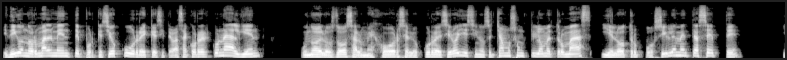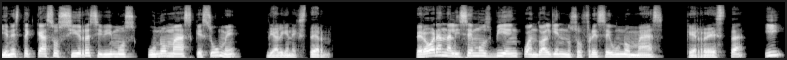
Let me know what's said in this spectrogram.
Y digo normalmente porque si ocurre que si te vas a correr con alguien, uno de los dos a lo mejor se le ocurre decir, oye, si nos echamos un kilómetro más y el otro posiblemente acepte, y en este caso sí recibimos uno más que sume de alguien externo. Pero ahora analicemos bien cuando alguien nos ofrece uno más que resta y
